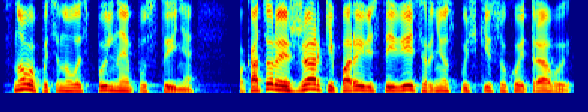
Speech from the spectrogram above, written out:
Снова потянулась пыльная пустыня — по которой жаркий порывистый ветер нес пучки сухой травы.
